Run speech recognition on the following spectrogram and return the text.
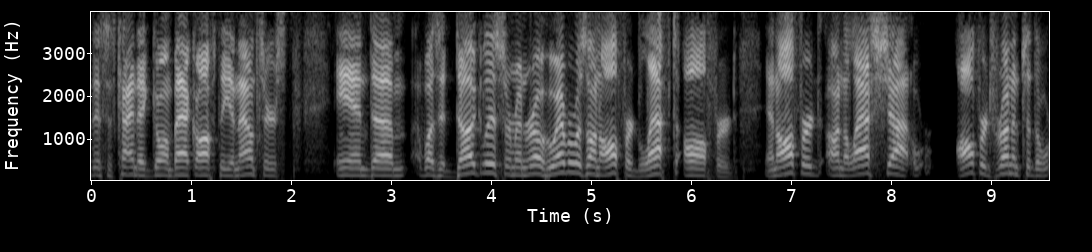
This is kind of going back off the announcers. And um, was it Douglas or Monroe? Whoever was on Alford left Alford, and Alford on the last shot Alford's running to the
